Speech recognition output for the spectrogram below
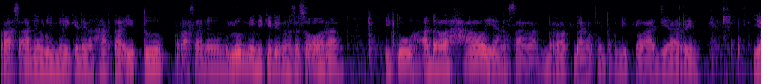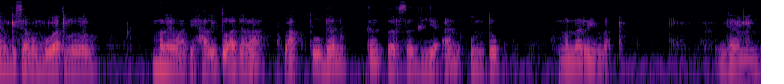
Perasaan yang lu miliki dengan harta itu perasaan yang lu miliki dengan seseorang itu adalah hal yang sangat berat banget untuk dipelajarin. Yang bisa membuat lu melewati hal itu adalah waktu dan ketersediaan untuk menerima. Dan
